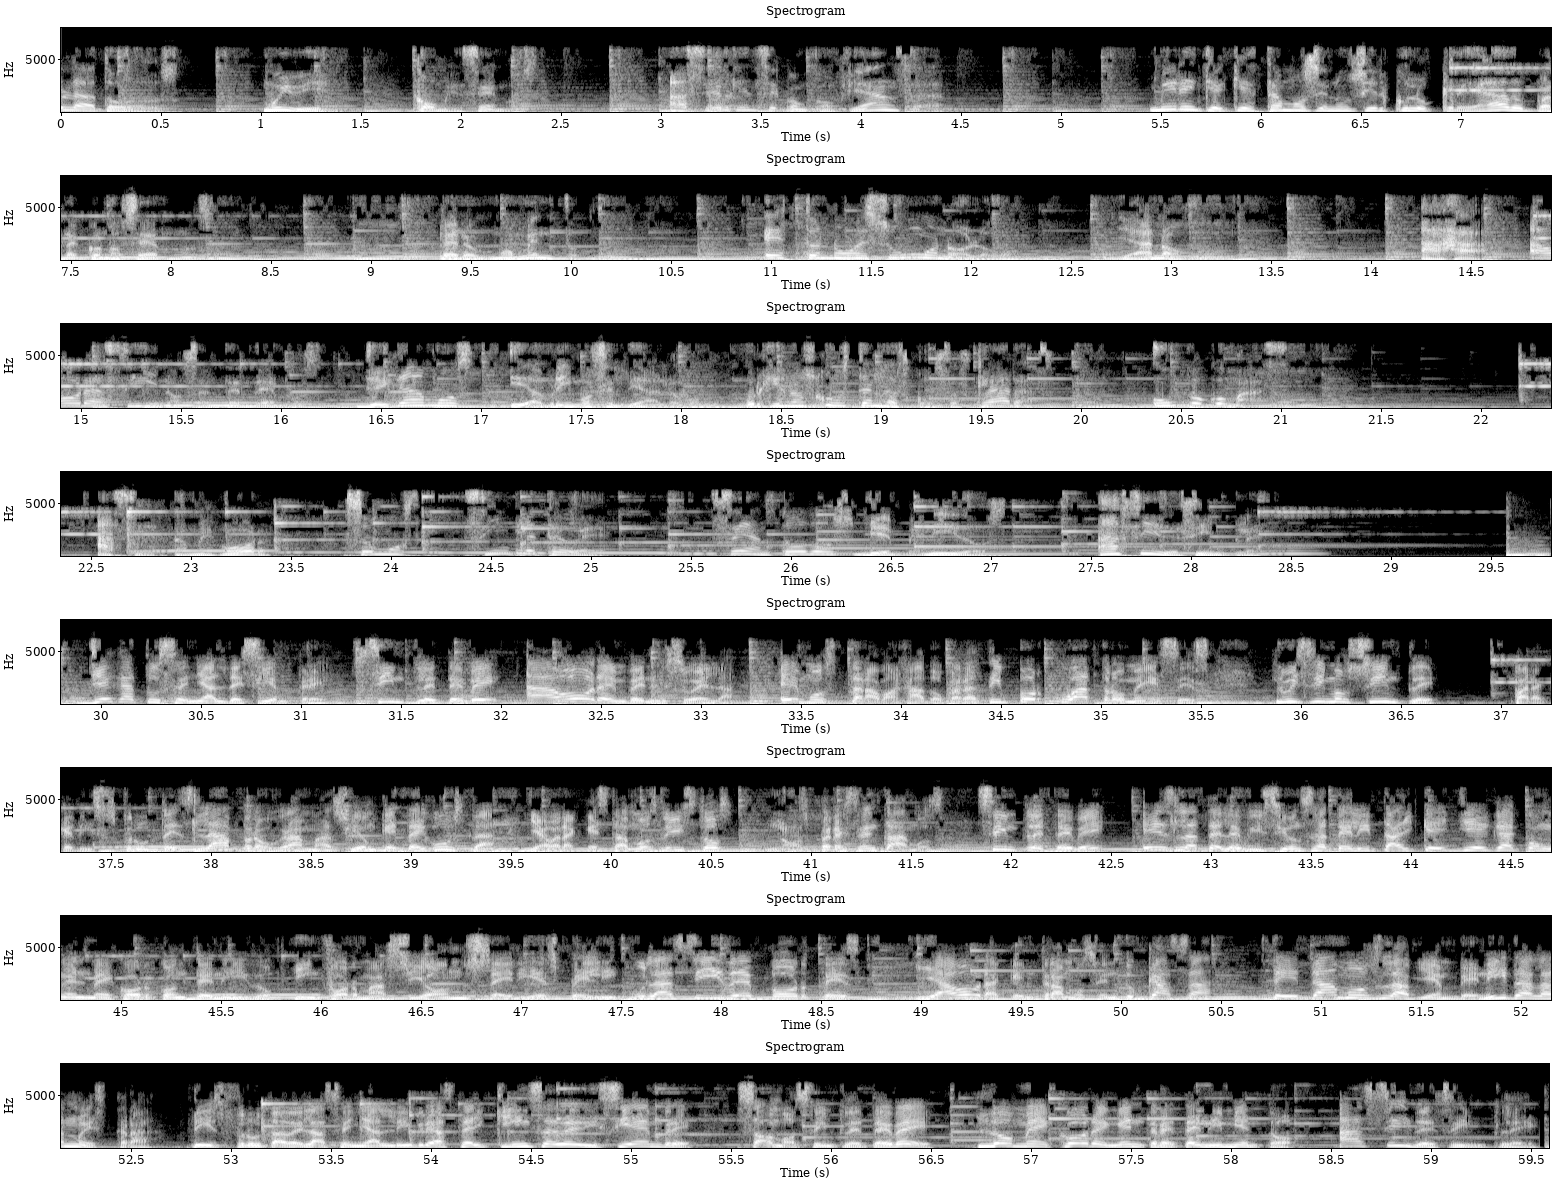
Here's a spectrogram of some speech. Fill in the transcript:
Hola a todos. Muy bien, comencemos. Acérquense con confianza. Miren que aquí estamos en un círculo creado para conocernos. Pero un momento. Esto no es un monólogo. Ya no. Ajá, ahora sí nos entendemos. Llegamos y abrimos el diálogo, porque nos gustan las cosas claras. Un poco más. Está mejor. Somos Simple TV. Sean todos bienvenidos. Así de simple. Llega tu señal de siempre, Simple TV, ahora en Venezuela. Hemos trabajado para ti por cuatro meses. Lo hicimos simple, para que disfrutes la programación que te gusta. Y ahora que estamos listos, nos presentamos. Simple TV es la televisión satelital que llega con el mejor contenido, información, series, películas y deportes. Y ahora que entramos en tu casa, te damos la bienvenida a la nuestra. Disfruta de la señal libre hasta el 15 de diciembre. Somos Simple TV, lo mejor en entretenimiento. Así de simple.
